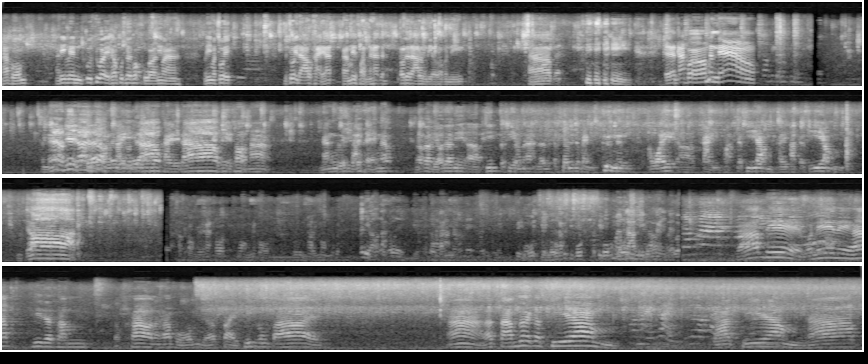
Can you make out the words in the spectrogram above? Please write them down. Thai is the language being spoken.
ครับผมอันนี้เป็นผู้ช่วยครับผู้ช่วยพ่อครัวมาวันนี้มาช่วยมาช่วยดาวไข่ครับทำไม่ฝันนะฮะเขาจะดาวเดียวครับวันนี้ครับเจอกันครับผมแนวแนวนี่ได้แล้วไข่ดาวไข่ดาวนี่ทอดมาหนังเลืองหลายแสงครับแล้วก็เดี๋ยวจะนี่อ่าพริกกระเทียมนะแล้วกระเทียมจะแบ่งครึ่งหนึ่งเอาไว้ไก่ผัดกระเทียมไก่ผัดกระเทียมยอดครับนี่วันนี้นี่ครับที่จะทำกับข้าวนะครับ ผมเดี๋ยวใส่พริกลงไป อ่าแล้วตามด้วยกระเทียมกระเทียมครับ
